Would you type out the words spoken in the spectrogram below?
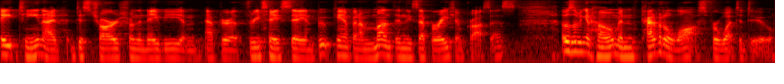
18, I'd discharged from the Navy and after a three day stay in boot camp and a month in the separation process, I was living at home and kind of at a loss for what to do.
